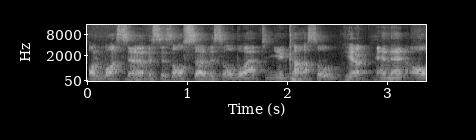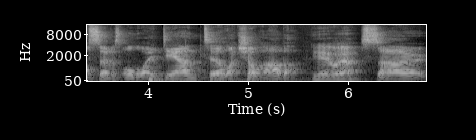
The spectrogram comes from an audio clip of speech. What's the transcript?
on my services, I'll service all the way up to Newcastle. Yep. And then I'll service all the way down to like Shellharbour. Yeah. Wow. So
